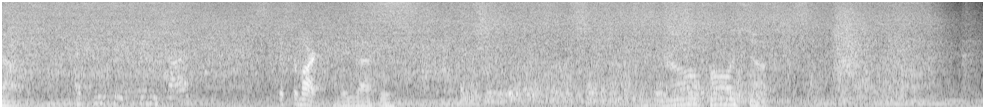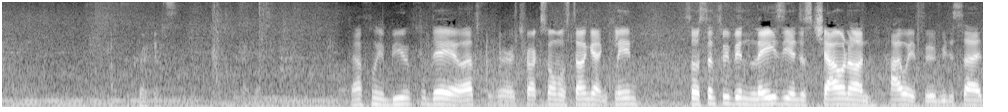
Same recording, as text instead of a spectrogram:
No, Just for Mark. exactly. They're all polished up. Got the crickets. Definitely a beautiful day, that's for sure. Truck's almost done getting clean. So since we've been lazy and just chowing on highway food, we decide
